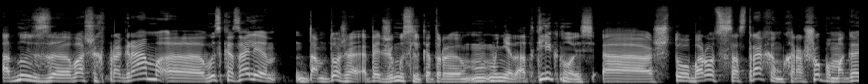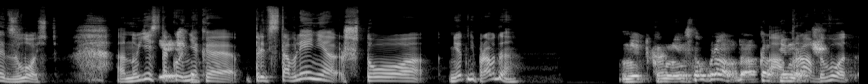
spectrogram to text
одну из э, ваших программ. Э, вы сказали, там тоже, опять же, мысль, которая мне откликнулась, а, что бороться со страхом хорошо помогает злость. Но есть такое некое представление, что... Нет, неправда? Нет, конечно, правда. А как а, иначе? правда, вот.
